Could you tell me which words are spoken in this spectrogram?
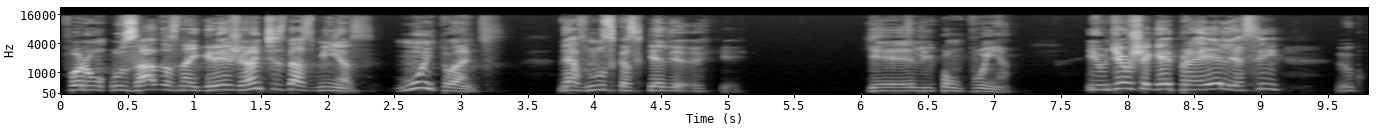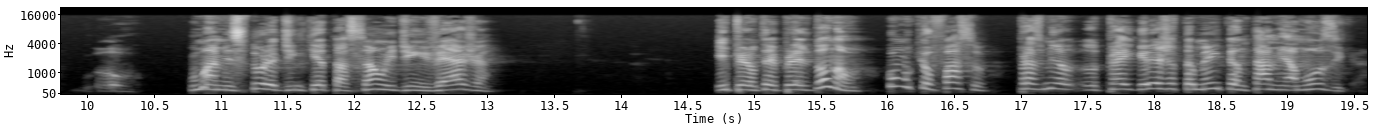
foram usadas na igreja antes das minhas, muito antes. Né, as músicas que ele, que, que ele compunha. E um dia eu cheguei para ele assim, uma mistura de inquietação e de inveja. E perguntei para ele, Donald, como que eu faço para a igreja também cantar minha música?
